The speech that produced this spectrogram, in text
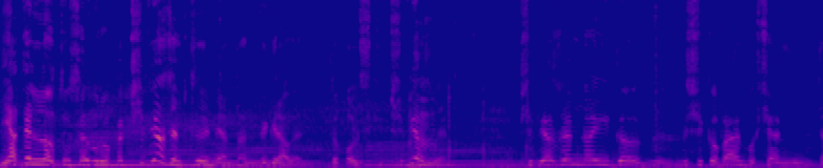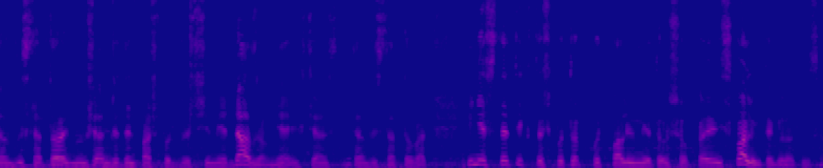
Ja ten Lotus Europę przywiozłem, którym ja tam wygrałem do Polski. Przywiozłem. Przywiozłem, no i go wy- wyszykowałem, bo chciałem nim tam wystartować, bo myślałem, że ten paszport wreszcie mnie dadzą, nie? Chciałem tam wystartować i niestety ktoś podpalił mnie tą szopę i spalił tego Lotusa.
